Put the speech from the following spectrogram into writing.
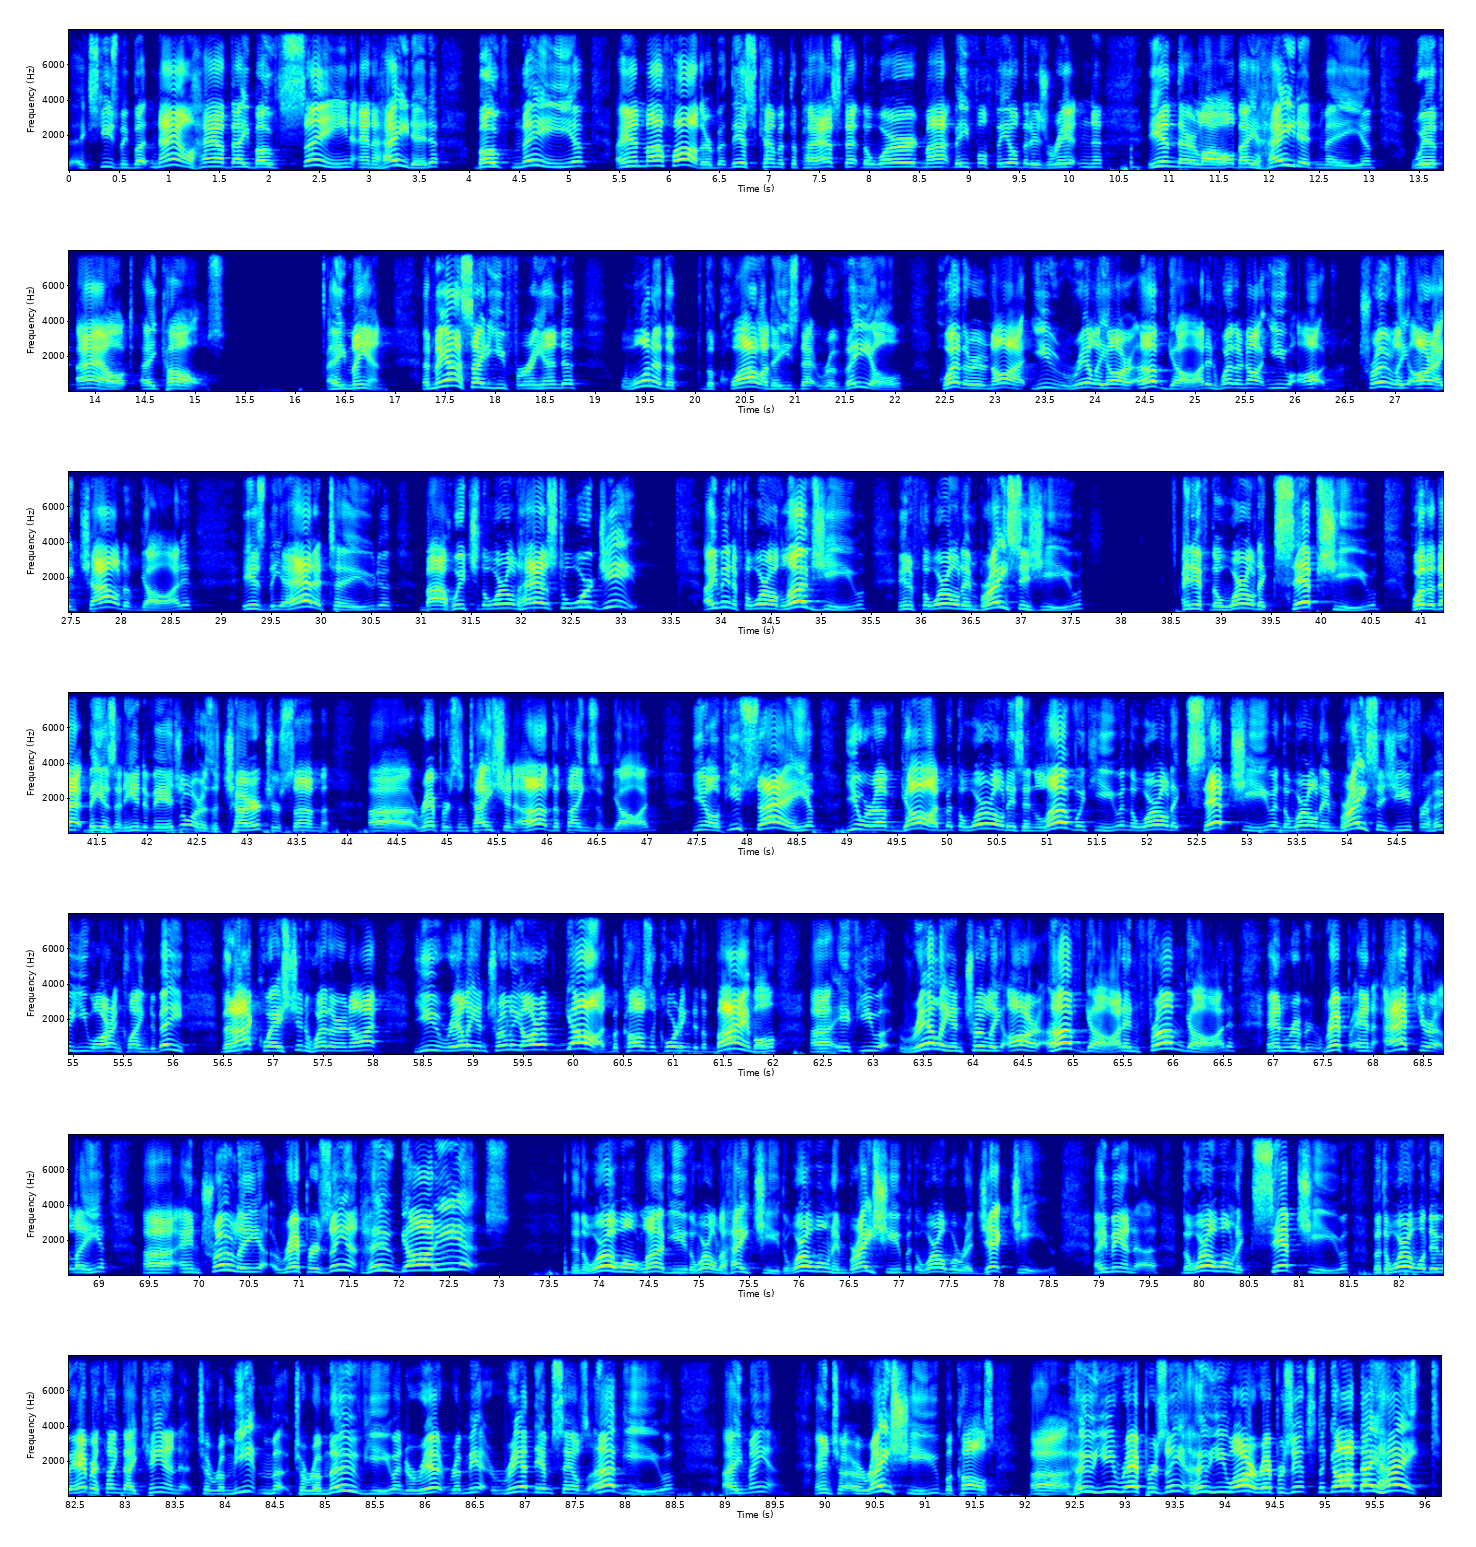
excuse me, but now have they both seen and hated both me and my Father. But this cometh to pass that the word might be fulfilled that is written in their law. They hated me without a cause. Amen. And may I say to you, friend, one of the, the qualities that reveal whether or not you really are of God and whether or not you are, truly are a child of God is the attitude by which the world has toward you. Amen. If the world loves you, and if the world embraces you, and if the world accepts you, whether that be as an individual or as a church or some uh, representation of the things of God, you know, if you say you are of God, but the world is in love with you, and the world accepts you, and the world embraces you for who you are and claim to be, then I question whether or not you really and truly are of God. Because according to the Bible, uh, if you really and truly are of God and from God and, rep- and accurately uh, and truly represent who God is, then the world won't love you, the world will hate you. The world won't embrace you, but the world will reject you. Amen. Uh, the world won't accept you, but the world will do everything they can to, remo- to remove you and to rid, rid themselves of you. Amen. And to erase you because uh, who you represent, who you are, represents the God they hate.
